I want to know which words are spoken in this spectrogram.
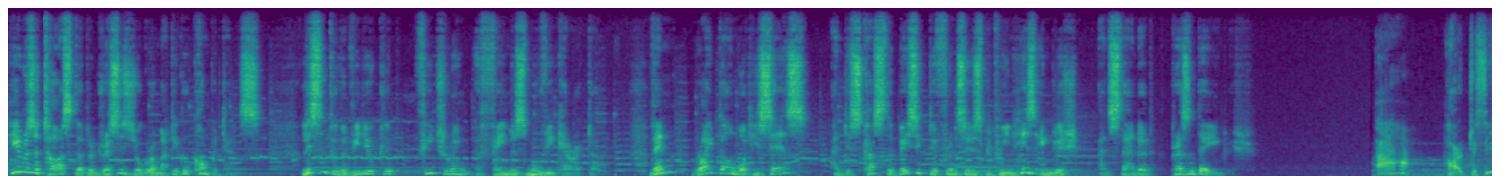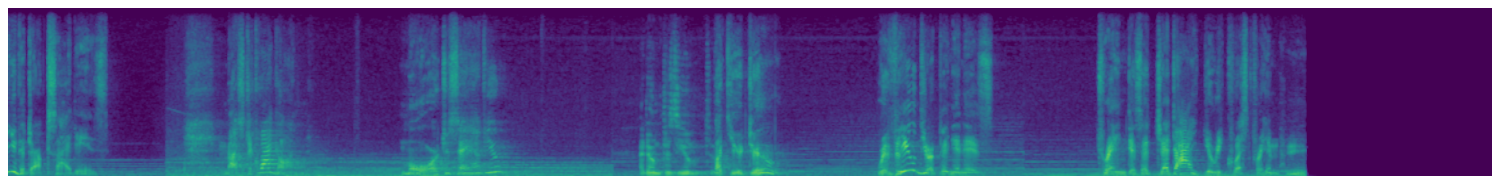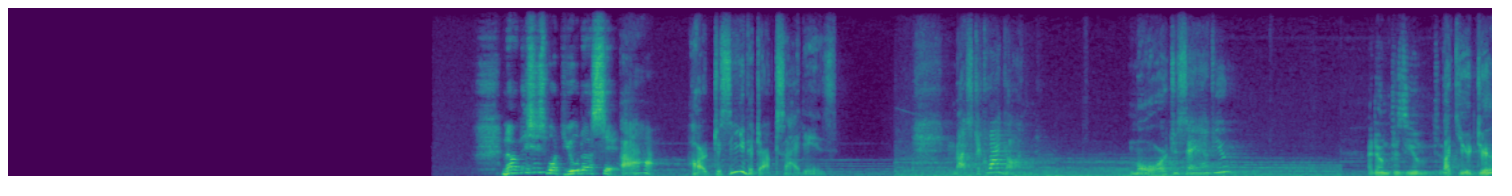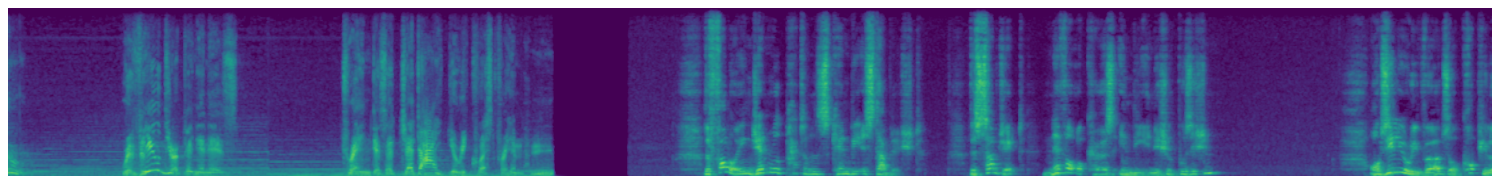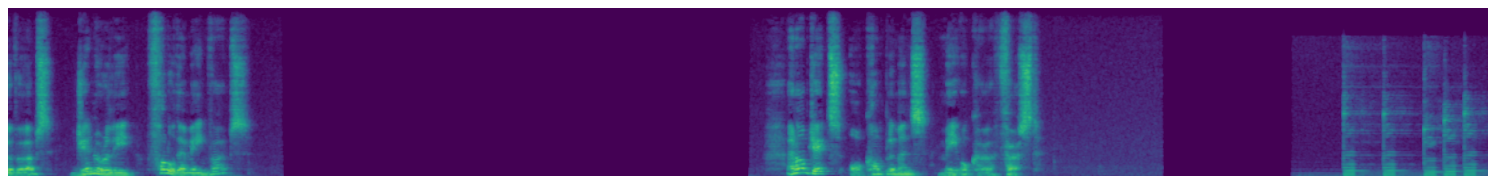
Here is a task that addresses your grammatical competence. Listen to the video clip featuring a famous movie character. Then write down what he says and discuss the basic differences between his English and standard present-day English. Ah, hard to see the dark side is. Master Qui-Gon, more to say, have you? I don't presume to. But you do. Revealed your opinion is. Trained as a Jedi, your request for him. Hmm? Now this is what Yoda said. Ah, hard to see the dark side is. Master Qui-Gon, more to say, have you? I don't presume to. But you do. Revealed your opinion is. Trained as a Jedi, you request for him. Hmm? The following general patterns can be established. The subject never occurs in the initial position. Auxiliary verbs or copular verbs generally follow their main verbs. And objects or complements may occur first. Thank you.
